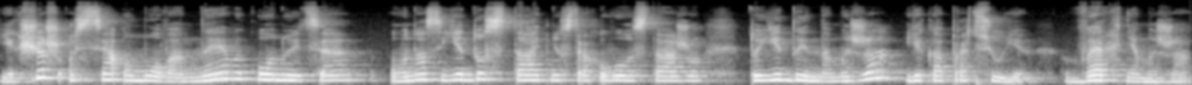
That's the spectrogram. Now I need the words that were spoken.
Якщо ж ось ця умова не виконується, у нас є достатньо страхового стажу, то єдина межа, яка працює, верхня межа.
